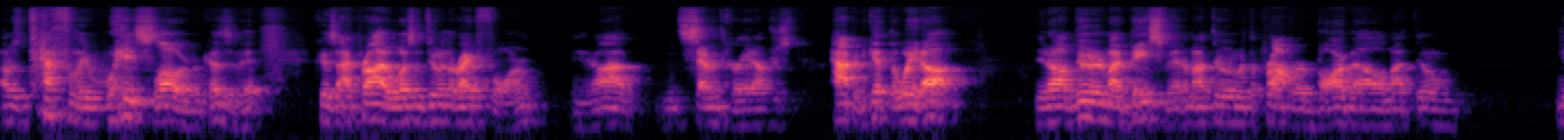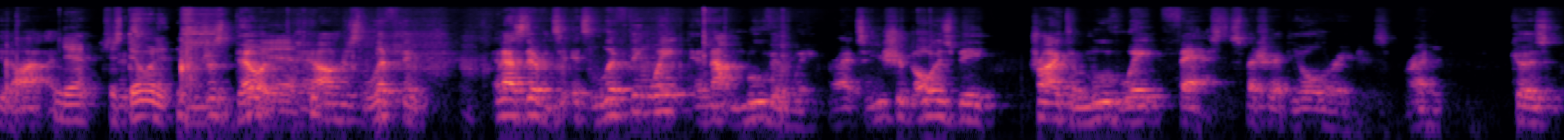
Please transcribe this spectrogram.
I was definitely way slower because of it. Because I probably wasn't doing the right form. You know, I'm in seventh grade. I'm just happy to get the weight up. You know, I'm doing it in my basement. I'm not doing it with the proper barbell. I'm not doing, you know, I, yeah, just doing it. I'm just doing Yeah. it. You know, I'm just lifting. And that's the difference. It's lifting weight and not moving weight, right? So you should always be trying to move weight fast, especially at the older ages, right? Mm-hmm. Because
